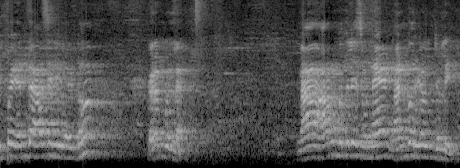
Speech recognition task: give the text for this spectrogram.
இப்போ எந்த ஆசிரியர்கிட்டும் பெரம்பு இல்லை. நான் ஆரம்பத்திலே சொன்னேன் நண்பர்கள் சொல்லி.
